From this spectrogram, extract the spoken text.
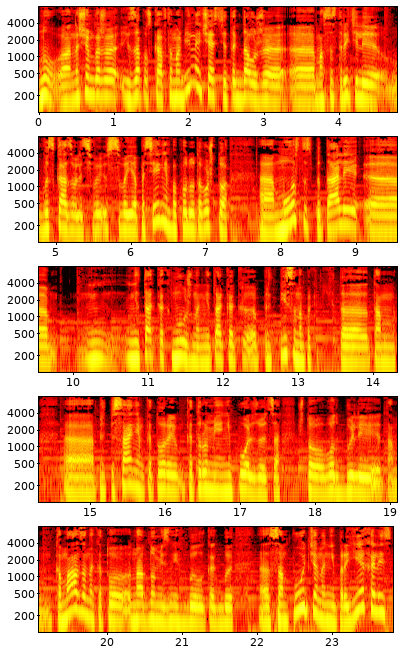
Ну, а начнем даже из запуска автомобильной части. Тогда уже э, массостроители высказывали свои, свои опасения по поводу того, что э, мост испытали э, не так, как нужно, не так, как э, предписано по каким-то там э, предписаниям, которые, которыми они пользуются. Что вот были там КАМАЗы, на, на одном из них был как бы э, сам Путин, они проехались,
